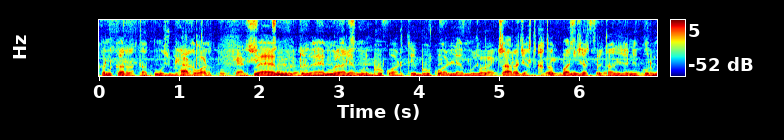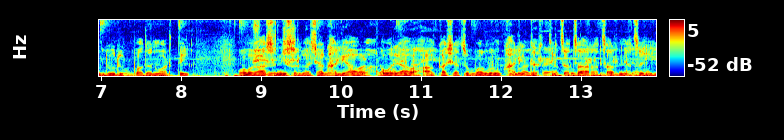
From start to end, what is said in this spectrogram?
कणकर राहतात मजबूत राहतात. व्यायाम मिळतो व्यायाम मिळाल्यामुळे भूक वाढते भूक वाढल्यामुळे चारा जास्त खातात पाणी जास्त पितात जेणेकरून दूध उत्पादन वाढते. बघा असं निसर्गाच्या खाली आवा आकाशाचं पांघरून खाली धरतीचा चारा चारण्याचं हे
